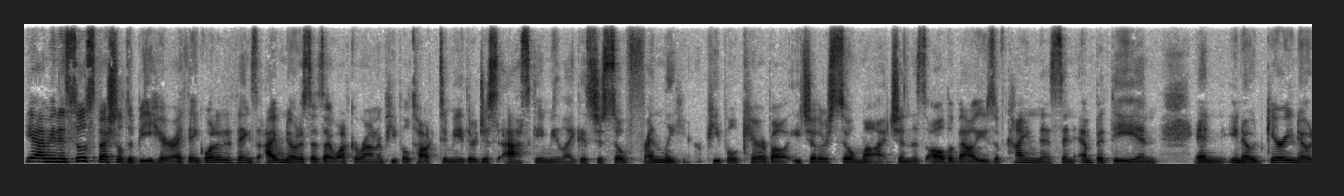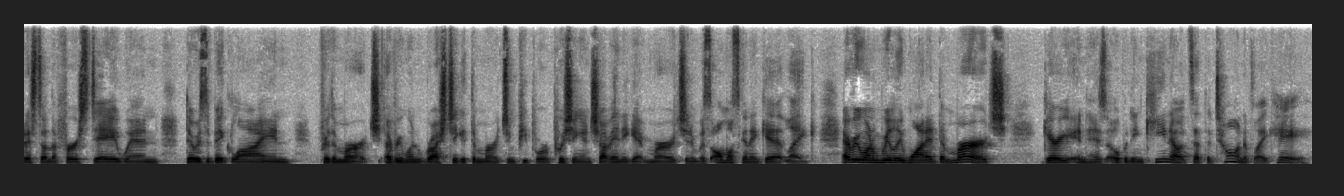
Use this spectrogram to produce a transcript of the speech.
Yeah, I mean, it's so special to be here. I think one of the things I've noticed as I walk around and people talk to me, they're just asking me, like, it's just so friendly here. People care about each other so much. And this all the values of kindness and empathy. And, and, you know, Gary noticed on the first day when there was a big line for the merch, everyone rushed to get the merch and people were pushing and shoving to get merch. And it was almost going to get like everyone really wanted the merch. Gary, in his opening keynote, set the tone of like, hey,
